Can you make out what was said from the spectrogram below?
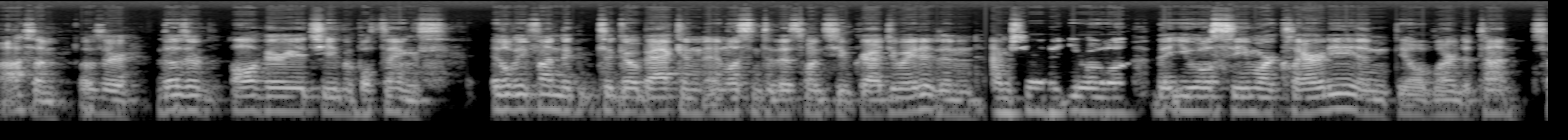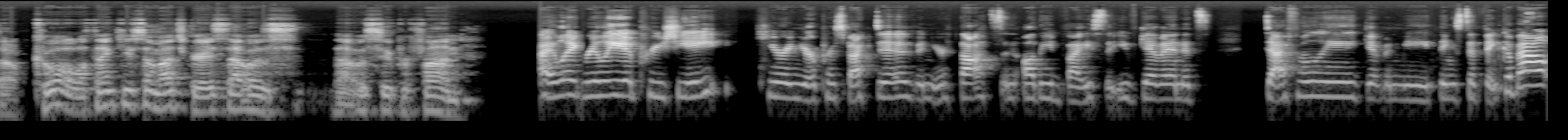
Awesome. Those are those are all very achievable things. It'll be fun to, to go back and, and listen to this once you've graduated and I'm sure that you will that you will see more clarity and you'll have learned a ton. So cool. Well thank you so much, Grace. That was that was super fun. I like really appreciate hearing your perspective and your thoughts and all the advice that you've given. It's definitely given me things to think about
